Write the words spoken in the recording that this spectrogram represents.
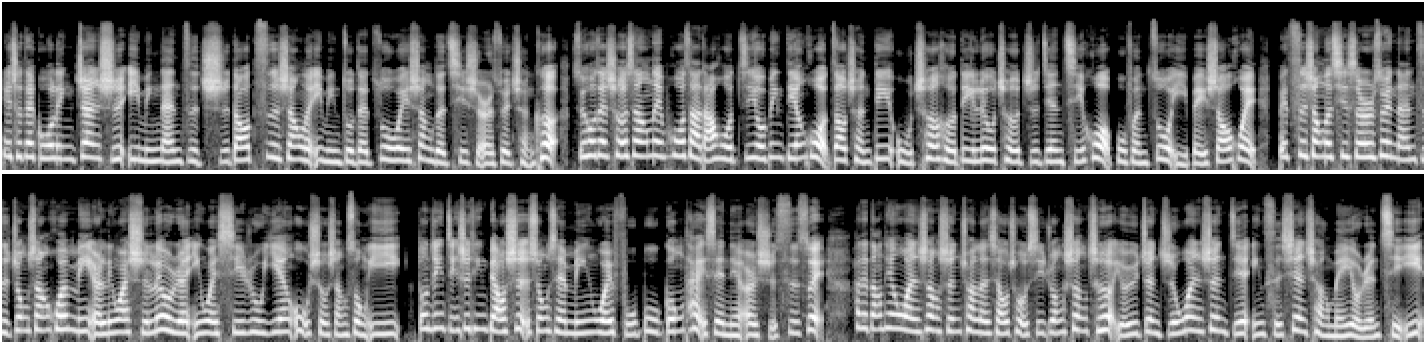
列车在国林站时，一名男子持刀刺伤了一名坐在座位上的七十二岁乘客，随后在车厢内泼洒打火机油并点火，造成第五车和第六车之间起火，部分座椅被烧毁。被刺伤的七十二岁男子重伤昏迷，而另另外十六人因为吸入烟雾受伤送医。东京警视厅表示，凶嫌名为服部公太，现年二十四岁。他在当天晚上身穿了小丑西装上车，由于正值万圣节，因此现场没有人起疑。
